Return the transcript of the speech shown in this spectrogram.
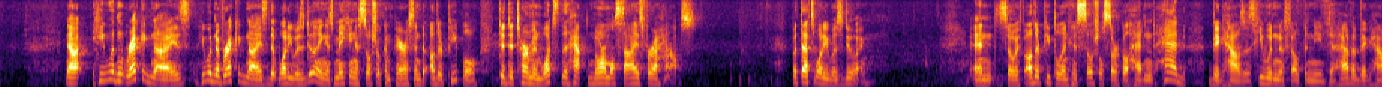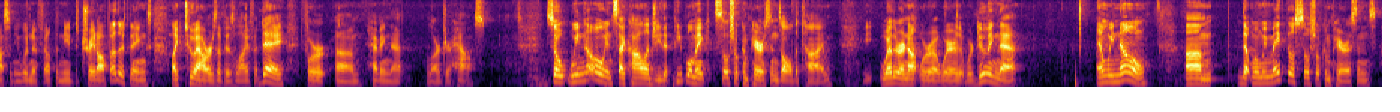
Now, he wouldn't recognize, he wouldn't have recognized that what he was doing is making a social comparison to other people to determine what's the ha- normal size for a house. But that's what he was doing. And so, if other people in his social circle hadn't had big houses, he wouldn't have felt the need to have a big house and he wouldn't have felt the need to trade off other things like two hours of his life a day for um, having that larger house. So, we know in psychology that people make social comparisons all the time whether or not we're aware that we're doing that. And we know um, that when we make those social comparisons,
